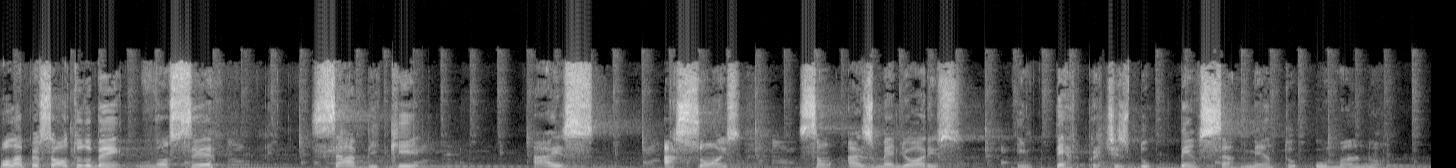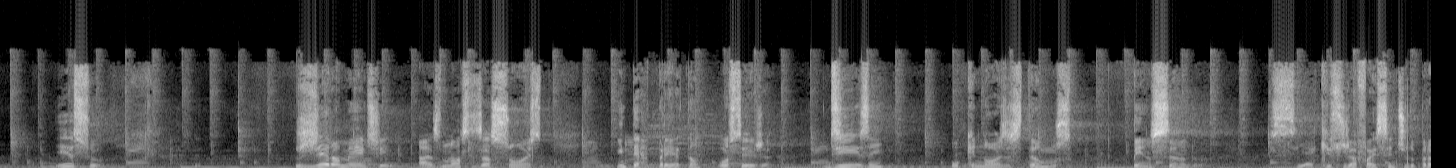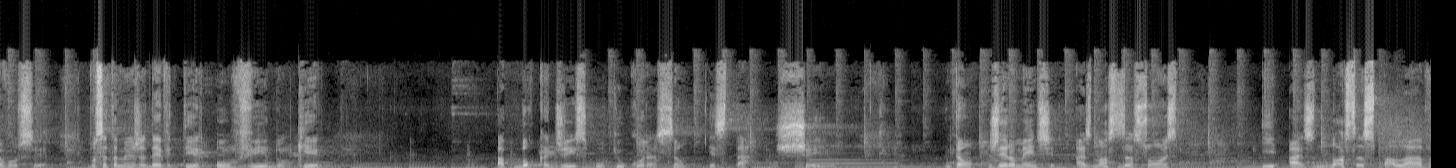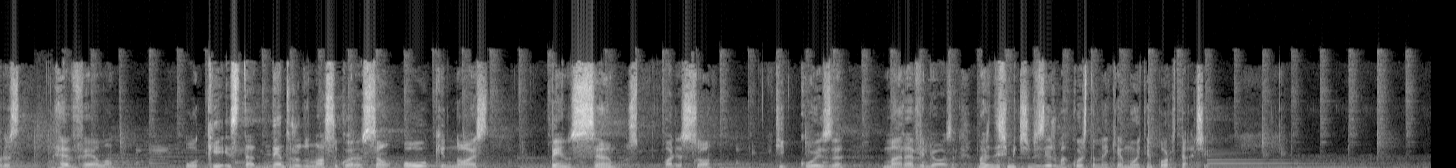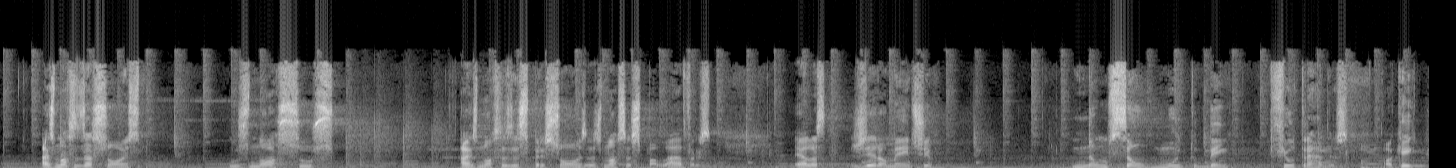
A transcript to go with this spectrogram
Olá pessoal, tudo bem? Você sabe que as ações são as melhores intérpretes do pensamento humano? Isso. Geralmente as nossas ações interpretam, ou seja, dizem o que nós estamos pensando. Se é que isso já faz sentido para você. Você também já deve ter ouvido que a boca diz o que o coração está cheio. Então, geralmente, as nossas ações e as nossas palavras revelam o que está dentro do nosso coração ou o que nós pensamos. Olha só que coisa maravilhosa. Mas deixe-me te dizer uma coisa também que é muito importante. As nossas ações os nossos as nossas expressões, as nossas palavras, elas geralmente não são muito bem filtradas, ok?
